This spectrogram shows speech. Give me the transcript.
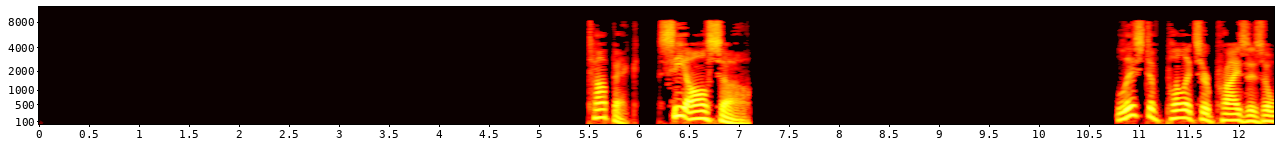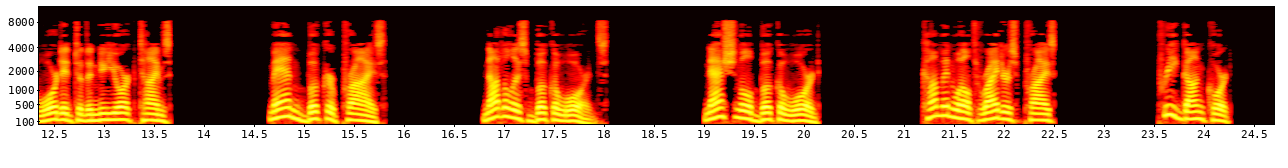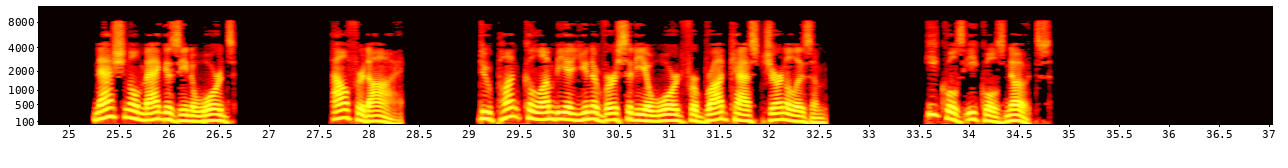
See also List of Pulitzer Prizes awarded to The New York Times Man Booker Prize Nautilus Book Awards National Book Award Commonwealth Writers' Prize Prix Goncourt National Magazine Awards Alfred I. DuPont Columbia University Award for Broadcast Journalism Notes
